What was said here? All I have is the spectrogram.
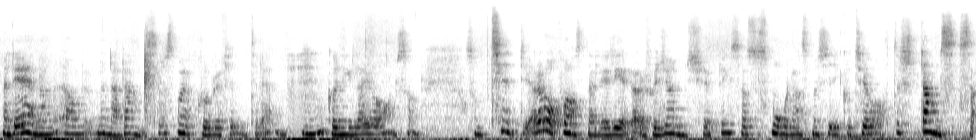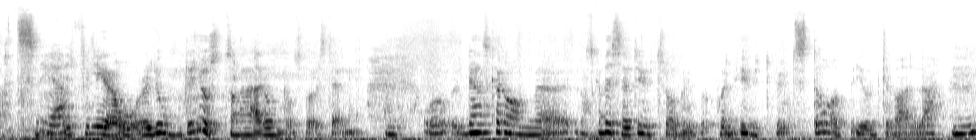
Men det är en av, av mina dansare som har gjort koreografin till den. Mm. Gunilla Jansson. Som tidigare var konstnärlig ledare för Jönköpings, alltså Smålands musik och teaters danssatsning Ja. i flera år och gjorde just sådana här ungdomsföreställningar. Mm. Och den ska de, eh, de ska visa ett utdrag på en utbudsdag i Uddevalla. Mm.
